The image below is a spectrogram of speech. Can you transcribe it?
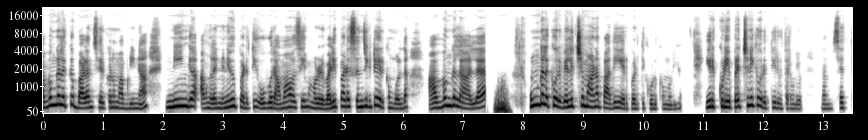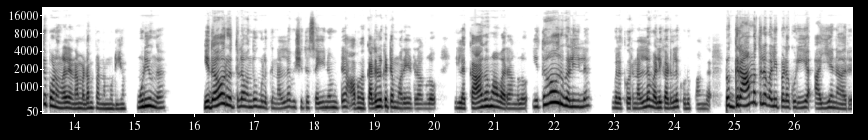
அவங்களுக்கு பலம் சேர்க்கணும் அப்படின்னா நீங்க அவங்கள நினைவுபடுத்தி ஒவ்வொரு அமாவாசையும் அவங்களோட வழிபாடை செஞ்சுக்கிட்டே இருக்கும்போது தான், அவங்களால உங்களுக்கு ஒரு வெளிச்சமான பாதையை ஏற்படுத்தி கொடுக்க முடியும். இருக்கக்கூடிய பிரச்சனைக்கு ஒரு தீர்வு தர முடியும். மேம் செத்து போனவங்களால என்ன மேடம் பண்ண முடியும்? முடியுங்க. ஏதோ ஒரு விதத்துல வந்து உங்களுக்கு நல்ல விஷயத்த செய்யணும்ன்ட்டு அவங்க கடவுள்கிட்ட முறையிடுறாங்களோ, இல்ல காகமா வராங்களோ, ஏதோ ஒரு வழியில உங்களுக்கு ஒரு நல்ல வழிகாட்டுதல குடுப்பாங்க. இப்ப கிராமத்துல வழிபடக்கூடிய ஐயனாரு,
